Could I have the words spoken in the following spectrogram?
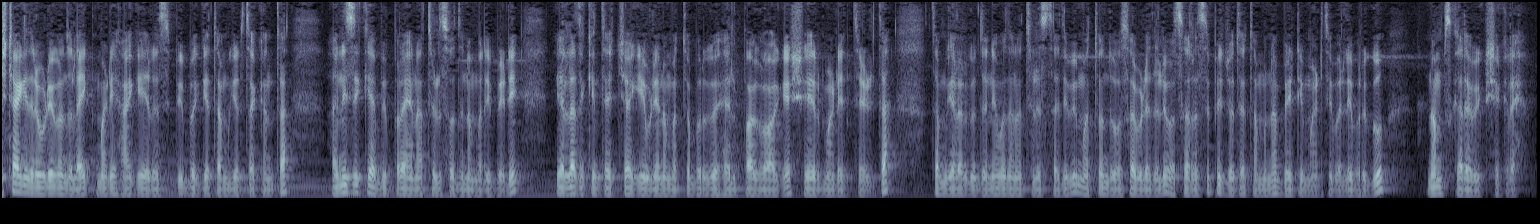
ಇಷ್ಟ ಆಗಿದ್ರೆ ವಿಡಿಯೋಗೊಂದು ಲೈಕ್ ಮಾಡಿ, ಹಾಗೆ ರೆಸಿಪಿ ಬಗ್ಗೆ ತಮಗಿರ್ತಕ್ಕಂಥ ಅನಿಸಿಕೆ, ಅಭಿಪ್ರಾಯನ ತಿಳಿಸೋದನ್ನು ಮರಿಬೇಡಿ. ಎಲ್ಲದಕ್ಕಿಂತ ಹೆಚ್ಚಾಗಿ ವಿಡಿಯೋನ ಮತ್ತೊಬ್ಬರಿಗೂ ಹೆಲ್ಪ್ ಆಗೋ ಹಾಗೆ ಶೇರ್ ಮಾಡಿ ಅಂತ ಹೇಳ್ತಾ. ತಮಗೆಲ್ಲರಿಗೂ ಧನ್ಯವಾದನ ತಿಳಿಸ್ತಾ ಇದ್ದೀವಿ. ಮತ್ತೊಂದು ಹೊಸ ವಿಡಿಯೋದಲ್ಲಿ ಹೊಸ ರೆಸಿಪಿ ಜೊತೆ ತಮ್ಮನ್ನು ಭೇಟಿ ಮಾಡ್ತೀವಿ ಅಲ್ಲಿವರೆಗೂ. ನಮಸ್ಕಾರ ವೀಕ್ಷಕರೇ.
